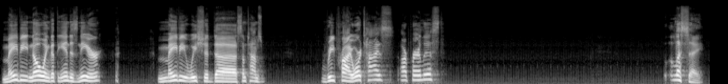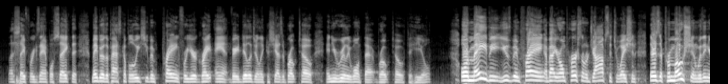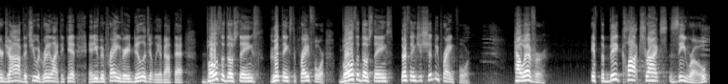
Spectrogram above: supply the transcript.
maybe knowing that the end is near, maybe we should uh, sometimes reprioritize our prayer list. Let's say Let's say, for example's sake, that maybe over the past couple of weeks you've been praying for your great aunt very diligently because she has a broke toe and you really want that broke toe to heal. Or maybe you've been praying about your own personal job situation. There's a promotion within your job that you would really like to get, and you've been praying very diligently about that. Both of those things, good things to pray for. Both of those things, they're things you should be praying for. However, if the big clock strikes zero,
